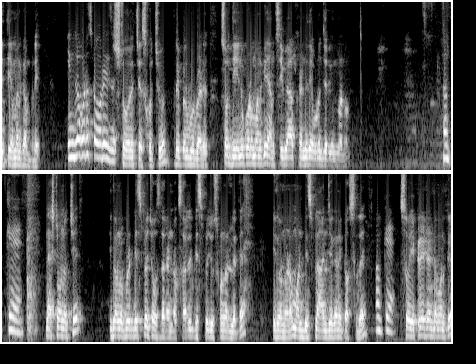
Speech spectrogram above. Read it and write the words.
లిథియం అనే కంపెనీ ఇందులో కూడా స్టోరేజ్ స్టోరేజ్ చేసుకోవచ్చు. రిపేరబుల్ బ్యాటరీ సో దీన్ని కూడా మనకి ఎంసీబీ ఆప్షన్ అనేది ఇవ్వడం జరిగింది మేడం. ఓకే. నెక్స్ట్ వన్ వచ్చి ఇది ఇప్పుడు డిస్ప్లే చూస్తారండి ఒకసారి. డిస్ప్లే చూసుకున్నట్లయితే ఇది మేడం. మన డిస్ప్లే ఆన్ చేయగానే ఇటు వస్తుంది. ఓకే. సో ఇక్కడ ఏంటంటే మనకి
